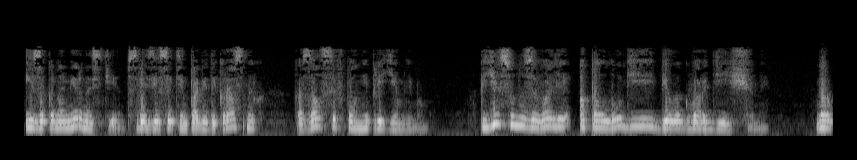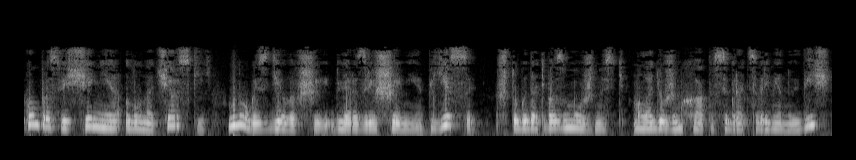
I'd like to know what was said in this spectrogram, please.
и закономерности в связи с этим победы красных казался вполне приемлемым. Пьесу называли «Апологией белогвардейщины». Нарком просвещения Луначарский, много сделавший для разрешения пьесы, чтобы дать возможность молодежи МХАТа сыграть современную вещь,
